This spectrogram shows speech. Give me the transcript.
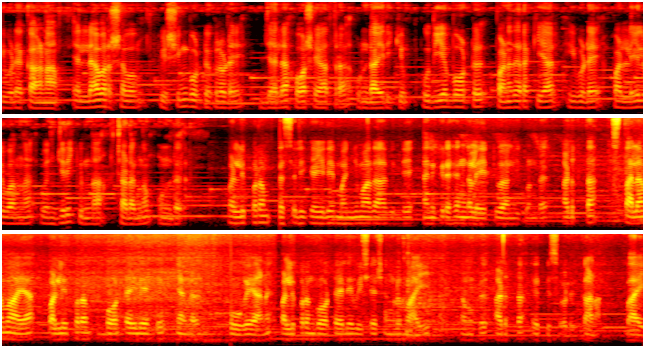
ഇവിടെ കാണാം. എല്ലാ വർഷവും ഫിഷിംഗ് ബോട്ടുകളുടെ ജലഘോഷയാത്ര ഉണ്ടായിരിക്കും. പുതിയ ബോട്ട് പണിതിറക്കിയാൽ ഇവിടെ പള്ളിയിൽ വന്ന് വെഞ്ചിരിക്കുന്ന ചടങ്ങും ഉണ്ട്. പള്ളിപ്പുറം ബസലിക്കയിലെ മഞ്ഞുമാതാവിന്റെ അനുഗ്രഹങ്ങൾ ഏറ്റുവാങ്ങിക്കൊണ്ട് അടുത്ത സ്ഥലമായ പള്ളിപ്പുറം കോട്ടയിലേക്ക് ഞങ്ങൾ പോവുകയാണ്. പള്ളിപ്പുറം കോട്ടയിലെ വിശേഷങ്ങളുമായി നമുക്ക് അടുത്ത എപ്പിസോഡിൽ കാണാം. ബൈ.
